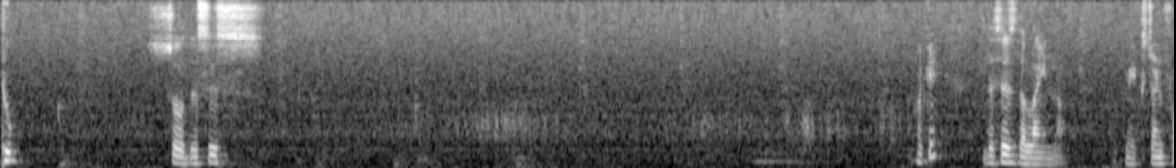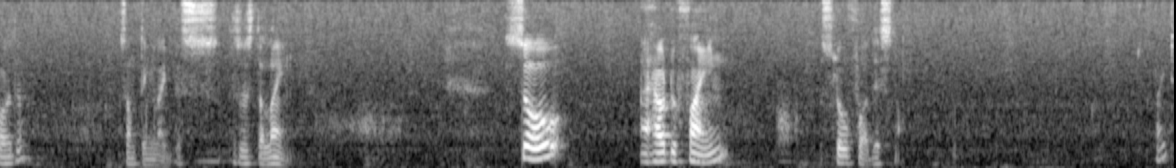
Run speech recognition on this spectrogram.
2 so this is okay. This is the line now let me extend further? Something like this. This is the line. So I have to find slope for this now. Right?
